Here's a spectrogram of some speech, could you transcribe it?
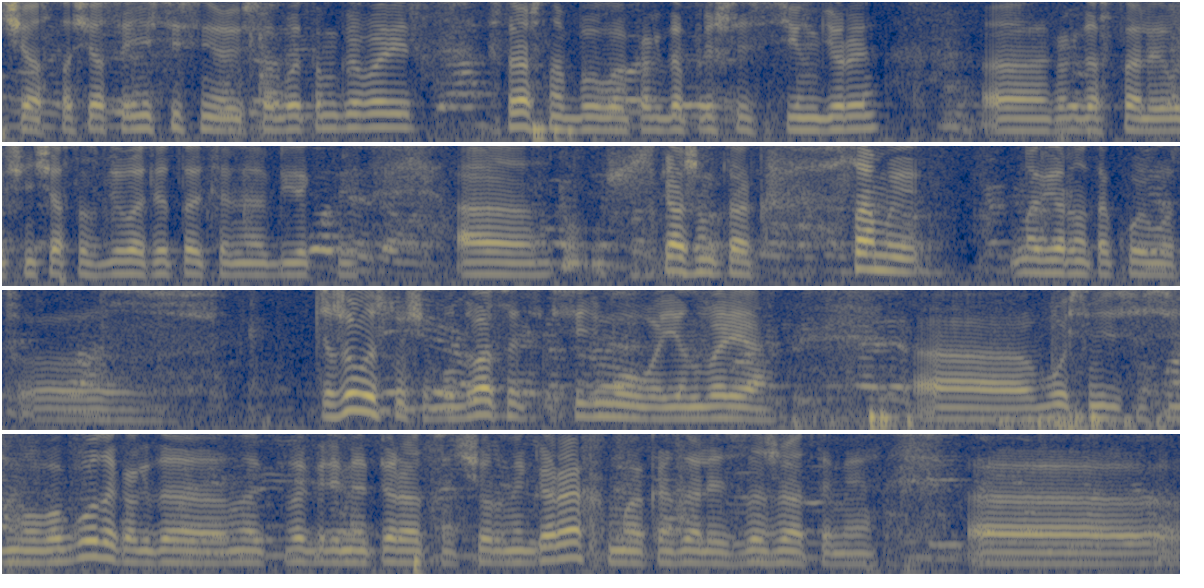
часто, сейчас я не стесняюсь об этом говорить. Страшно было, когда пришли стингеры, когда стали очень часто сбивать летательные объекты. А, ну, скажем так, самый, наверное, такой вот э, тяжелый случай был 27 января 1987 года, когда во время операции в Черных горах мы оказались зажатыми э,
